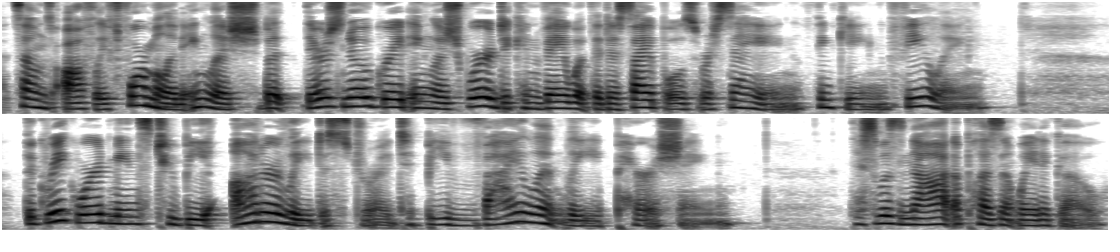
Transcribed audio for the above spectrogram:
That sounds awfully formal in English, but there's no great English word to convey what the disciples were saying, thinking, feeling. The Greek word means to be utterly destroyed, to be violently perishing. This was not a pleasant way to go.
